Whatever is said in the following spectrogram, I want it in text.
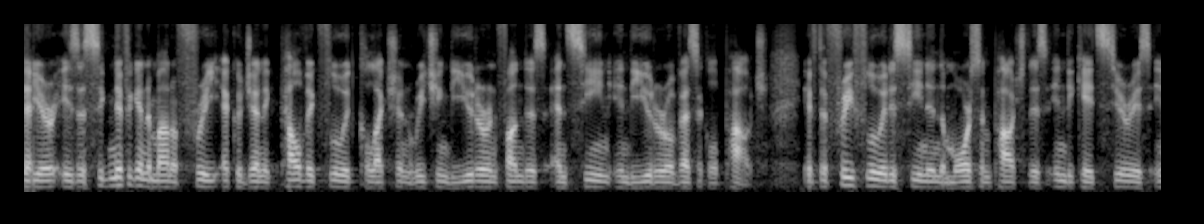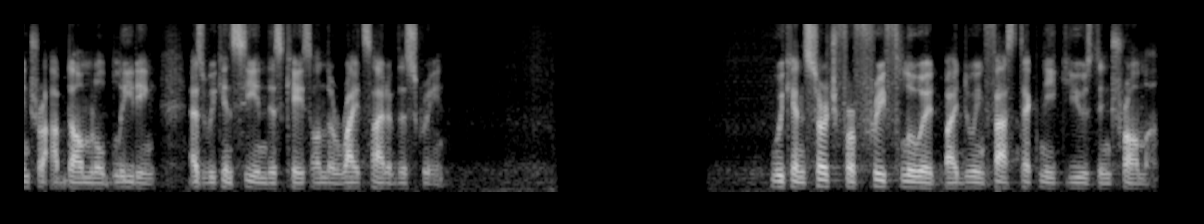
There is a significant amount of free echogenic pelvic fluid collection reaching the uterine fundus and seen in the uterovesical pouch. If the free fluid is seen in the Morison pouch, this indicates serious intra-abdominal bleeding, as we can see in this case on the right side of the screen. We can search for free fluid by doing fast technique used in trauma.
